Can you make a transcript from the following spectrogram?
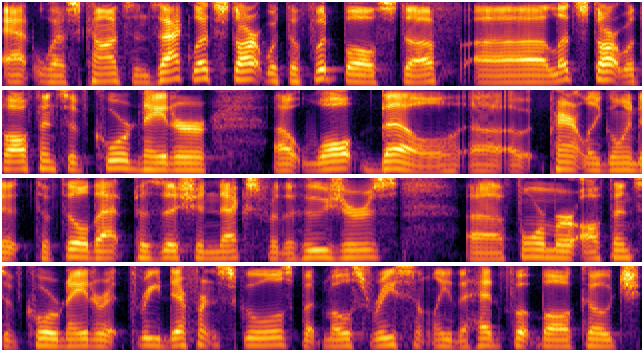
at Wisconsin. Zach, let's start with the football stuff. Uh, let's start with offensive coordinator uh, Walt Bell, uh, apparently going to, to fill that position next for the Hoosiers. Uh, former offensive coordinator at three different schools, but most recently the head football coach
